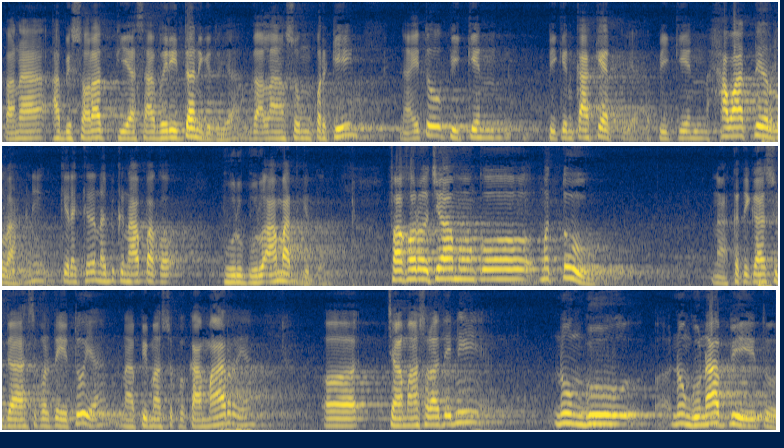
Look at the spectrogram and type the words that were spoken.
karena habis sholat biasa wiridan gitu ya, nggak langsung pergi. Nah itu bikin bikin kaget ya, bikin khawatir lah. Ini kira-kira Nabi kenapa kok buru-buru amat gitu. Fakhoroja mongko metu. Nah ketika sudah seperti itu ya, Nabi masuk ke kamar ya uh, jamaah sholat ini nunggu nunggu Nabi itu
